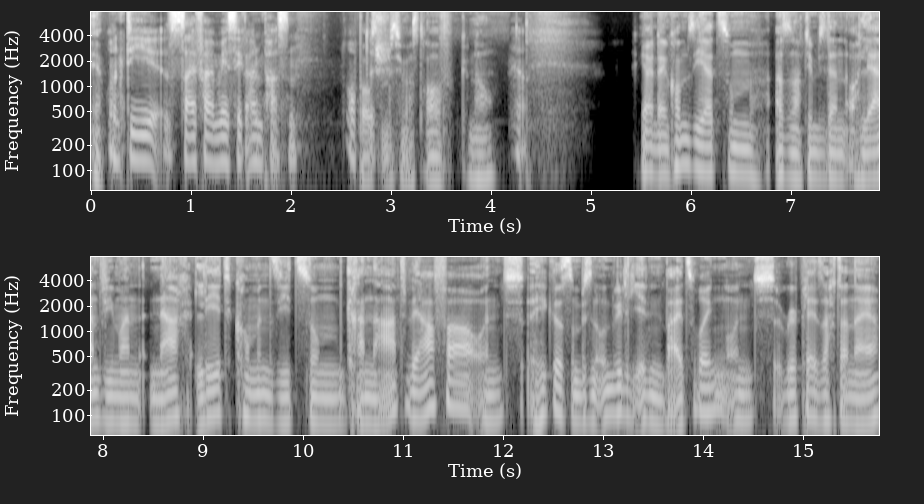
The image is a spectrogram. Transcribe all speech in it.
Ja. und die Sci-Fi-mäßig anpassen. Baust ein Optisch. bisschen was drauf, genau. Ja. Ja, dann kommen sie ja zum, also nachdem sie dann auch lernt, wie man nachlädt, kommen sie zum Granatwerfer und Hicks ist so ein bisschen unwillig, ihr den beizubringen und Ripley sagt dann, naja,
